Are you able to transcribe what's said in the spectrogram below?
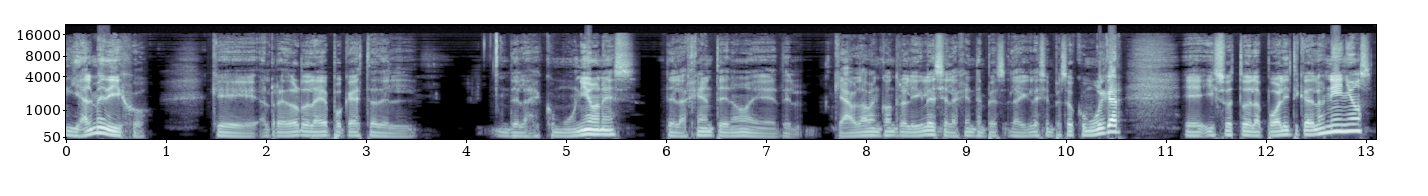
Y él me dijo que alrededor de la época esta del, de las excomuniones de la gente, ¿no? Eh, que hablaba en contra de la iglesia, la, gente la iglesia empezó a comulgar, eh, hizo esto de la política de los niños,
